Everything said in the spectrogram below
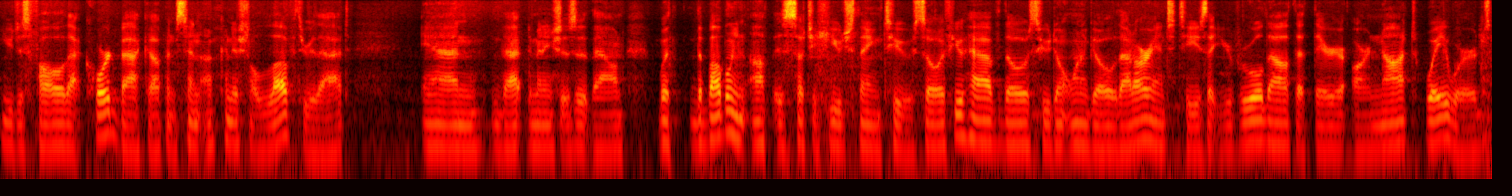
you just follow that cord back up and send unconditional love through that, and that diminishes it down. But the bubbling up is such a huge thing too. So if you have those who don't want to go, that are entities that you've ruled out that they are not waywards,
